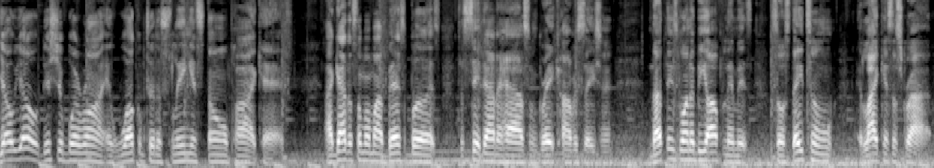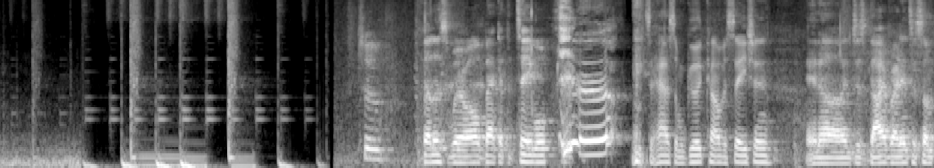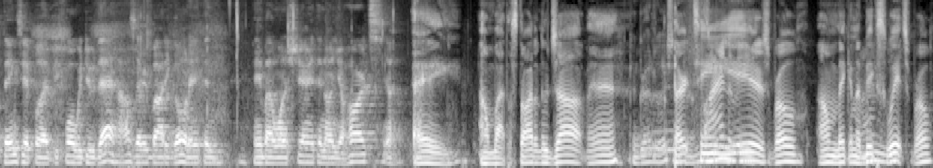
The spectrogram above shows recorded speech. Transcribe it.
Yo, yo, this your boy Ron, and welcome to the Sling and Stone podcast. I gathered some of my best buds to sit down and have some great conversation. Nothing's going to be off limits, so stay tuned and like and subscribe. Two. Fellas, we're all back at the table Yeah. to have some good conversation and uh, just dive right into some things here. But before we do that, how's everybody going? Anything? Anybody want to share anything on your hearts? Yeah. Hey, I'm about to start a new job, man. Congratulations. 13 Finally. years, bro. I'm making a big switch, bro.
